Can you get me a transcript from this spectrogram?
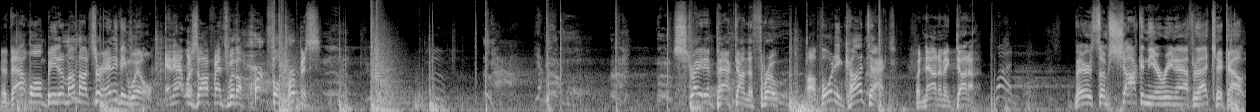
If that won't beat him, I'm not sure anything will. And that was offense with a hurtful purpose. Straight impact on the throat. Avoiding contact. But now to McDonagh. One. There's some shock in the arena after that kick out.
